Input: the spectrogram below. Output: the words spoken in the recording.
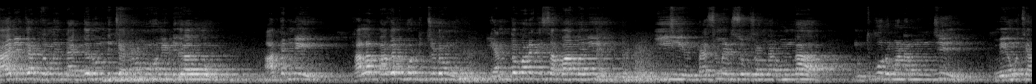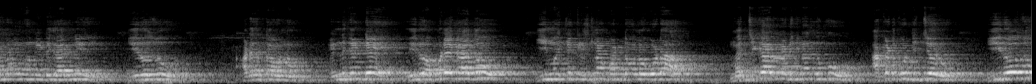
కార్యకర్తలను దగ్గరుండి చంద్రమోహన్ రెడ్డి గారు అతన్ని తల పగలు కొట్టించడం ఎంతవరకు సబాబని ఈ ప్రెస్ మీట్ సందర్భంగా ముత్తుకూరు మండలం నుంచి మేము చంద్రమోహన్ రెడ్డి గారిని ఈరోజు అడుగుతా ఉన్నాం. ఎందుకంటే మీరు అప్పుడే కాదు ఈ మధ్య కృష్ణాపట్నంలో కూడా మత్స్యకారులు అడిగినందుకు అక్కడ కొట్టించారు. ఈరోజు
